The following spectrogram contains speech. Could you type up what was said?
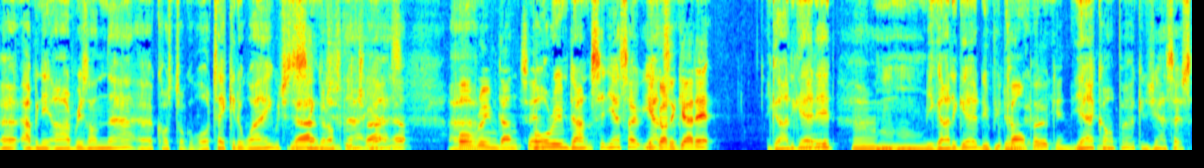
Uh, Ebony Ivory's on there. Uh, of course, Tug of War. Take It Away, which is Yeah, a single off there. track, yes. yeah. Ballroom dancing. Ballroom dancing. Yeah, so yeah, you got to get it. You got to get it. Mm, you got to get it. If you don't Carl. Perkins. Yeah, Carl Perkins. Yeah, so it's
